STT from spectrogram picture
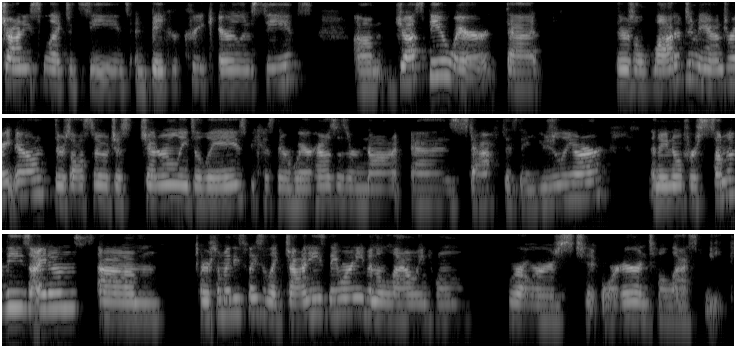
Johnny Selected Seeds, and Baker Creek Heirloom Seeds. Um, just be aware that there's a lot of demand right now. There's also just generally delays because their warehouses are not as staffed as they usually are. And I know for some of these items, um, or some of these places like Johnny's, they weren't even allowing home growers to order until last week.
